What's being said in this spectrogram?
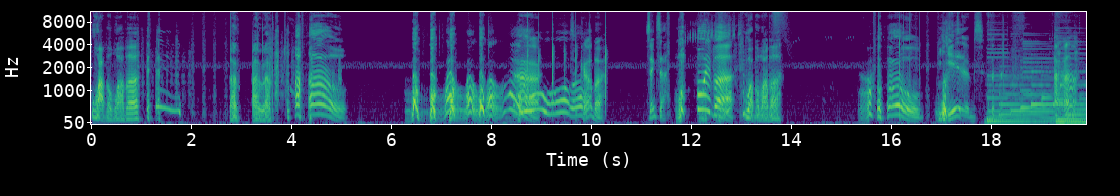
Wabba wabba! Oh, oh, oh. Oh! Ah, Sakaba. Zingsa. Foiba! Wabba wabba. Oh, Gibbs. uh-huh.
